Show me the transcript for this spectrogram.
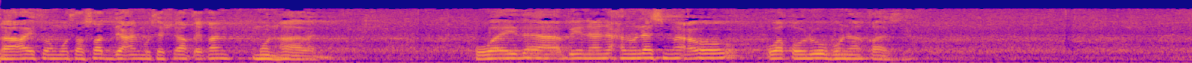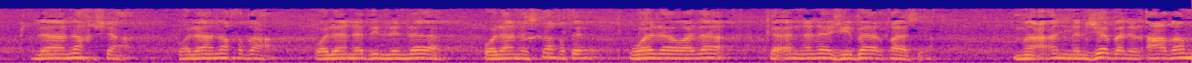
رأيته متصدعا متشاققا منهارا. وإذا بنا نحن نسمعه وقلوبنا قاسية. لا نخشع ولا نخضع ولا نذل الله ولا نستغفر ولا ولا كأننا جبال قاسية. مع أن الجبل الأعظم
